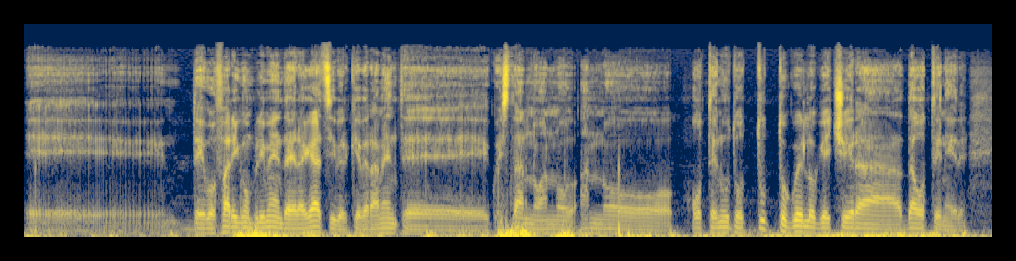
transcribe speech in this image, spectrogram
Eh, devo fare i complimenti ai ragazzi perché veramente quest'anno hanno, hanno ottenuto tutto quello che c'era da ottenere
